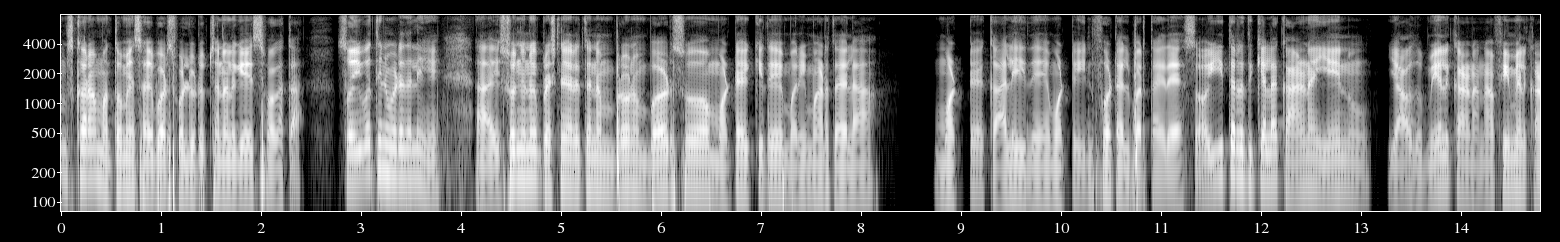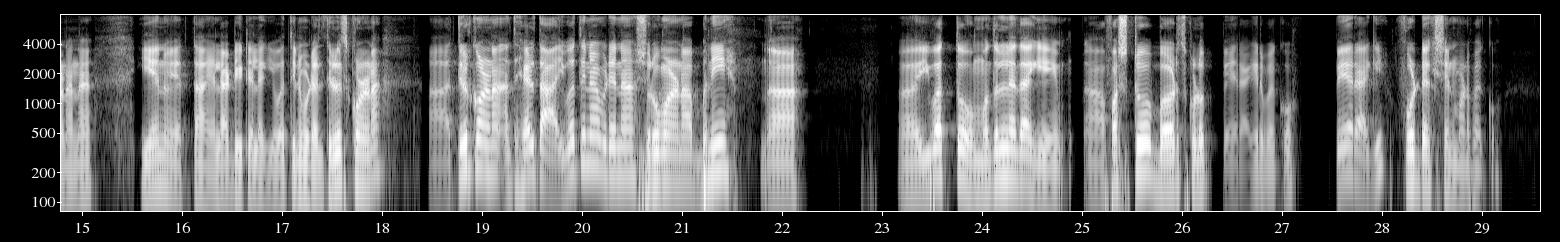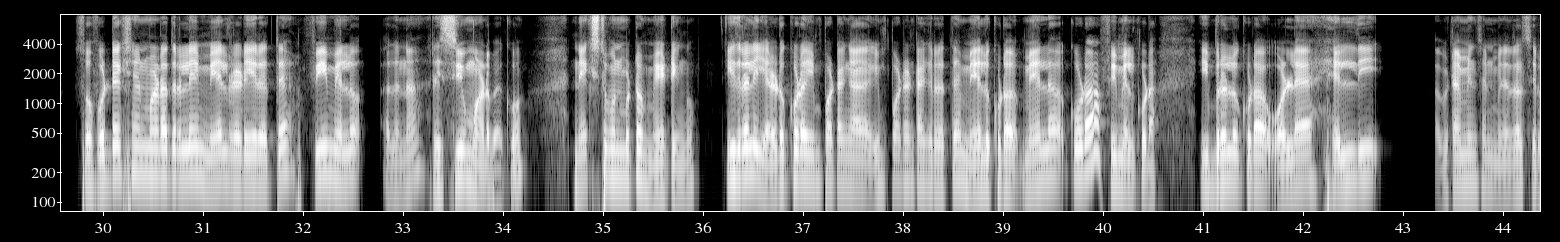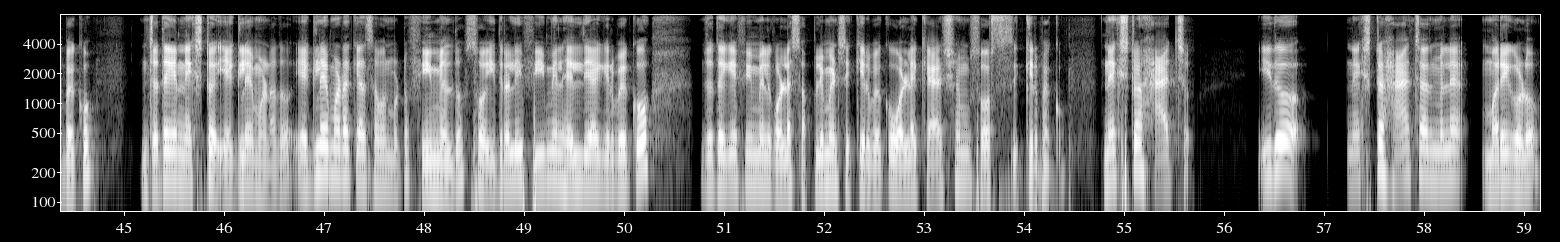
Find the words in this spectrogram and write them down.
ನಮಸ್ಕಾರ, ಮತ್ತೊಮ್ಮೆ ಸೈಬರ್ಸ್ world YouTube ಚಾನಲ್ಗೆ ಸ್ವಾಗತ. ಸೊ ಇವತ್ತಿನ ವಿಡಿಯೋದಲ್ಲಿ ಎಷ್ಟೊಂದು ಜನಕ್ಕೆ ಪ್ರಶ್ನೆ ಇರುತ್ತೆ ನಮ್ಮ ಬ್ರೋ ನಮ್ಮ ಬರ್ಡ್ಸು ಮೊಟ್ಟೆ ಇಕ್ಕಿದೆ ಮರಿ ಮಾಡ್ತಾ ಇಲ್ಲ, ಮೊಟ್ಟೆ ಖಾಲಿ ಇದೆ, ಮೊಟ್ಟೆ ಇನ್ಫರ್ಟೈಲ್ ಬರ್ತಾ ಇದೆ. ಸೊ ಈ ಥರದಕ್ಕೆಲ್ಲ ಕಾರಣ ಏನು? ಯಾವುದು? ಮೇಲ್ ಕಾರಣನ ಫೀಮೇಲ್ ಕಾರಣನ? ಏನು ಎತ್ತ? ಎಲ್ಲ ಡೀಟೇಲಾಗಿ ಇವತ್ತಿನ ವಿಡಿಯೋಲಿ ತಿಳಿಸ್ಕೊಳ್ಳೋಣ. ತಿಳ್ಕೊಳ್ಳೋಣ ಅಂತ ಹೇಳ್ತಾ ಇವತ್ತಿನ ವಿಡಿಯೋನ ಶುರು ಮಾಡೋಣ. ಬನ್ನಿ ಇವತ್ತು ಮೊದಲನೇದಾಗಿ ಫಸ್ಟು ಬರ್ಡ್ಸ್ಗಳು ಪೇರ್ ಆಗಿರಬೇಕು. ಪೇರ್ ಆಗಿ ಫುಡ್ ಎಕ್ಸ್ಚೇಂಜ್ ಮಾಡಬೇಕು. ಸೊ ಫುಡ್ ಎಕ್ಸ್ಚೇಂಜ್ ಮಾಡೋದ್ರಲ್ಲಿ ಮೇಲ್ ರೆಡಿ ಇರುತ್ತೆ ಫೀಮೇಲು ಅದನ್ನು ರಿಸೀವ್ ಮಾಡಬೇಕು. ನೆಕ್ಸ್ಟ್ ಬಂದ್ಬಿಟ್ಟು ಮೇಟಿಂಗು ಇದರಲ್ಲಿ ಎರಡು ಕೂಡ ಇಂಪಾರ್ಟೆಂಟ್ ಇಂಪಾರ್ಟೆಂಟ್ ಆಗಿರುತ್ತೆ ಮೇಲು ಕೂಡ ಮೇಲ ಕೂಡ ಫೀಮೇಲ್ ಕೂಡ. ಇಬ್ಬರಲ್ಲೂ ಕೂಡ ಒಳ್ಳೆ ಹೆಲ್ದಿ ವಿಟಮಿನ್ಸ್ ಆ್ಯಂಡ್ ಮಿನರಲ್ಸ್ ಇರಬೇಕು. ಜೊತೆಗೆ ನೆಕ್ಸ್ಟ್ ಎಗ್ಲೇ ಮಾಡೋದು. ಎಗ್ಲೇ ಮಾಡೋ ಕೆಲಸ ಬಂದ್ಬಿಟ್ಟು ಫೀಮೇಲ್ದು ಸೊ ಇದರಲ್ಲಿ ಫೀಮೇಲ್ ಹೆಲ್ದಿ ಆಗಿರಬೇಕು, ಜೊತೆಗೆ ಫೀಮೇಲ್ಗೆ ಒಳ್ಳೆ ಸಪ್ಲಿಮೆಂಟ್ ಸಿಕ್ಕಿರಬೇಕು, ಒಳ್ಳೆ ಕ್ಯಾಲ್ಶಿಯಮ್ ಸೋರ್ಸ್ ಸಿಕ್ಕಿರಬೇಕು. ನೆಕ್ಸ್ಟು ಹ್ಯಾಚ್ ಇದು ನೆಕ್ಸ್ಟ್ ಹ್ಯಾಚ್ ಆದಮೇಲೆ ಮರಿಗಳು.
